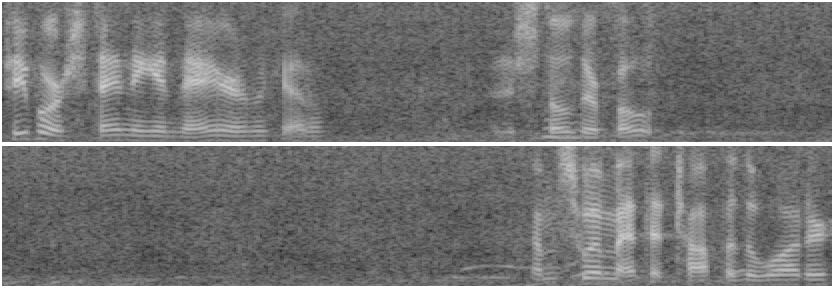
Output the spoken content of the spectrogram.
People are standing in the air. Look at them. They just stole their boat. I'm swimming at the top of the water.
